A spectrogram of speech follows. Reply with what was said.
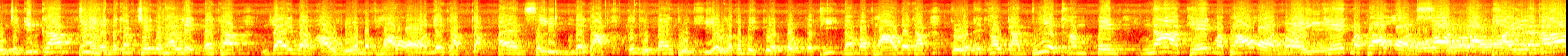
ุณจะกินครับที่เห็นนะครับเชฟกระทะเหล็กนะครับได้นำเอาเนื้อมะพร้าวอ่อนนะครับกับแป้งสลิมนะครับก็คือแป้งถั่วเขียวแล้วก็มีเกลือป่นกะทิน้ำมะพร้าวนะครับกวนให้เข้ากันเพื่อทำเป็นหน้าเค้กมะพร้าวอ่อนอ๋ในอนี่เค้กมะพร้าวอ่อนซ่อนกล้องไผ่นะครับ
